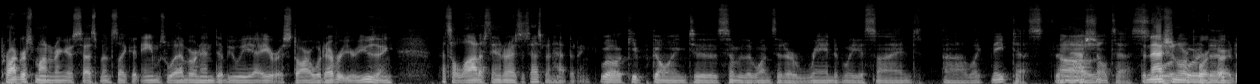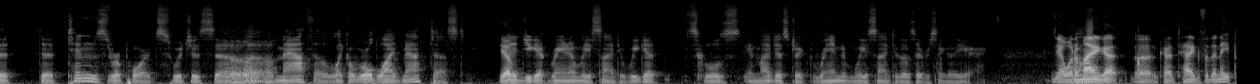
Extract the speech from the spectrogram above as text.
progress monitoring assessments like an aimsweb or an NWEA or a STAR, whatever you're using, that's a lot of standardized assessment happening. Well, keep going to some of the ones that are randomly assigned, uh, like NAEP tests, the Oh, national tests, the national or, or report the, card. the the TIMSS reports, which is uh, a, a math, uh, like a worldwide math test Yep. that you get randomly assigned to. We get schools in my district randomly assigned to those every single year. Yeah, one of mine got uh, got tagged for the NAEP.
